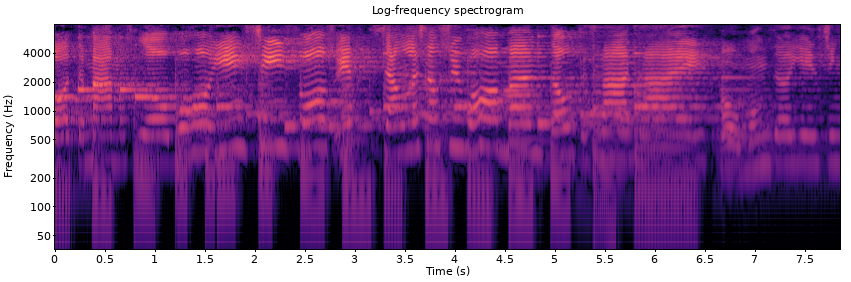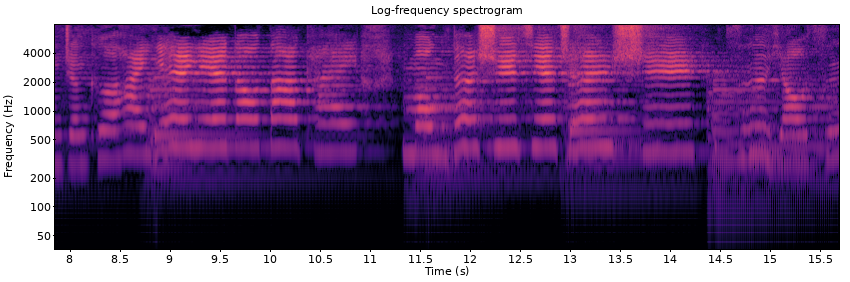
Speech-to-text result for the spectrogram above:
我的妈妈和我一起做作业，想来想去我们都在发呆。萌萌的眼睛真可爱，夜夜都打开，梦的世界真是自由自。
